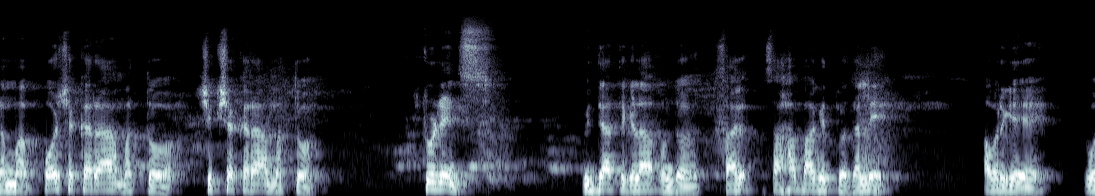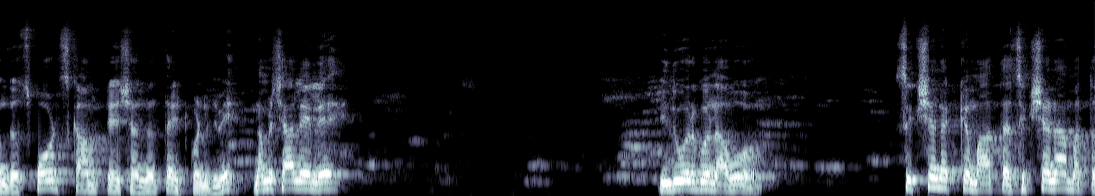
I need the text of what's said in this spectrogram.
ನಮ್ಮ ಪೋಷಕರ ಮತ್ತು ಶಿಕ್ಷಕರ ಮತ್ತು ಸ್ಟೂಡೆಂಟ್ಸ್, ವಿದ್ಯಾರ್ಥಿಗಳ ಒಂದು ಸಹ, ಸಹಭಾಗಿತ್ವದಲ್ಲಿ ಅವರಿಗೆ ಒಂದು ಸ್ಪೋರ್ಟ್ಸ್ ಕಾಂಪಿಟೇಷನ್ ಅಂತ ಇಟ್ಕೊಂಡಿದ್ವಿ ನಮ್ಮ ಶಾಲೆಯಲ್ಲಿ ಇದುವರೆಗೂ ನಾವು ಶಿಕ್ಷಣಕ್ಕೆ ಮಾತ್ರ, ಶಿಕ್ಷಣ ಮತ್ತು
